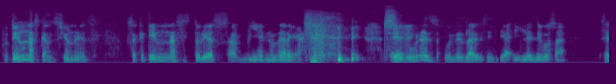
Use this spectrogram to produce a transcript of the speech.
pero tiene unas canciones, o sea, que tienen unas historias, o sea, bien vergas. Eh, Sí. una es, una es la de Cynthia, y les digo, o sea, se,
